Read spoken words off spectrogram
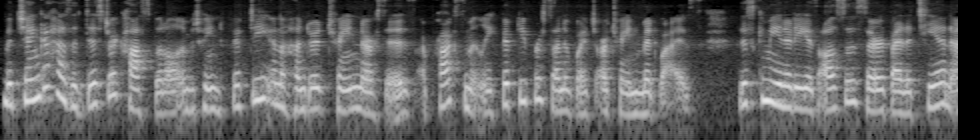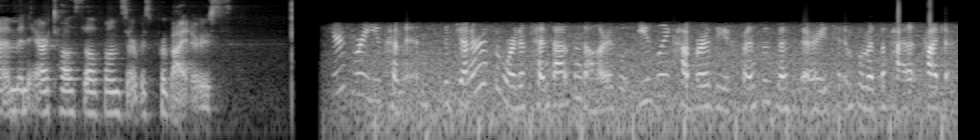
Machinga has a district hospital and between 50 and 100 trained nurses, approximately 50% of which are trained midwives. This community is also served by the TNM and Airtel cell phone service providers. You come in. The generous award of $10,000 will easily cover the expenses necessary to implement the pilot project.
